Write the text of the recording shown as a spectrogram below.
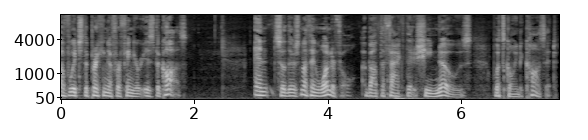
of which the pricking of her finger is the cause. And so there's nothing wonderful about the fact that she knows what's going to cause it.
